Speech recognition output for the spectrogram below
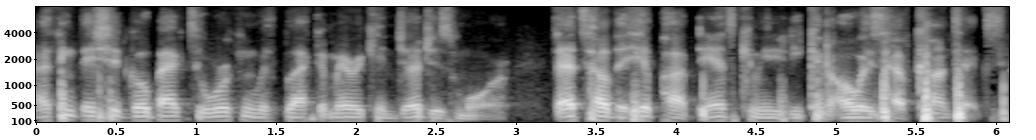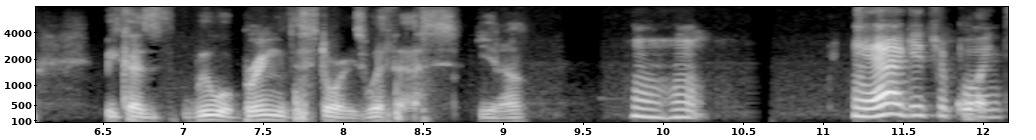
I think they should go back to working with Black American judges more. That's how the hip hop dance community can always have context, because we will bring the stories with us. You know. Mm-hmm. Yeah, I get your point.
